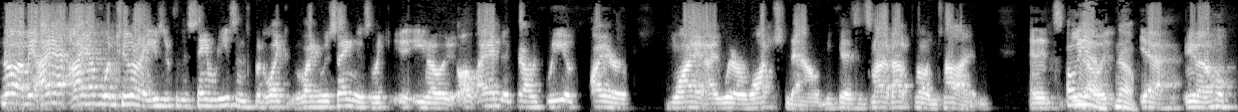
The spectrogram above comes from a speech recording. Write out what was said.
No, I mean I I have one too, and I use it for the same reasons. But like like I was saying, is like you know oh, I had to kind of reacquire why I wear a watch now because it's not about telling time, and it's Oh, you know, yeah, it- no. yeah you know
